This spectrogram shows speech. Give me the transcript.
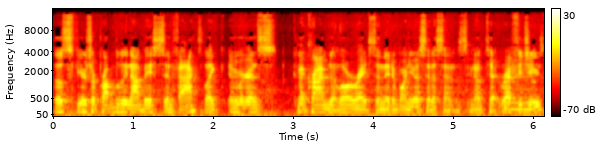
those fears are probably not based in fact. Like immigrants commit crime at lower rates than native-born U.S. citizens. You know, t- mm. refugees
